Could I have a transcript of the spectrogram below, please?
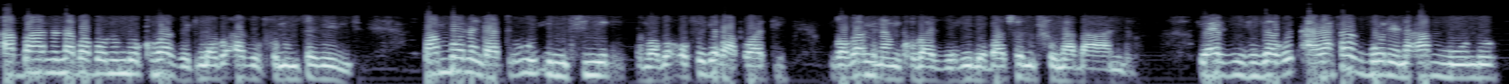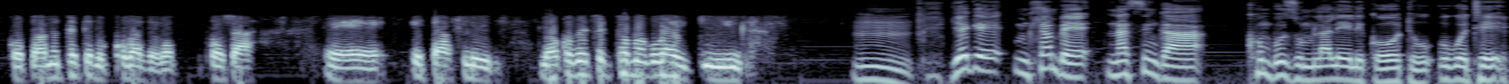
abantu nababona umuntu okhubazekileko azofuna umsebenzi bambone ngathi u-inferior ngoba ufike lapho wathi ngoba mina ngikhubazekile batsho nifuna abantu. Uyazizisa ukuthi akasaziboni na amuntu kodwana uthethele ukukhubazeka kuphosa eh etafuleni. Lokho bese kuthoma kuba yinkinga. Mm. Yeke mhlambe nasingakhumbuza umlaleli godu ukuthi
